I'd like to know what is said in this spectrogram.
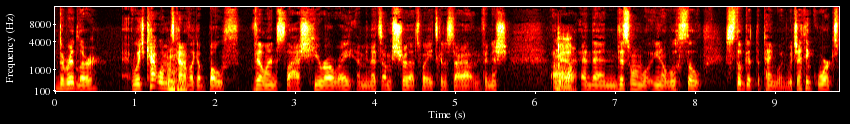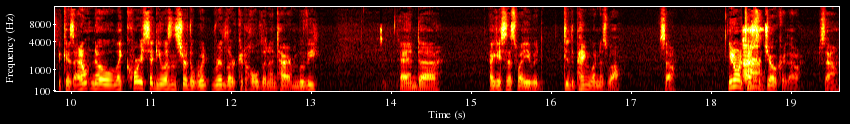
the Riddler, which Catwoman's kind of like a both villain slash hero, right? I mean, that's I'm sure that's the way it's going to start out and finish. Uh, Yeah. And then this one, will, you know, we'll still still get the Penguin, which I think works because I don't know. Like Corey said, he wasn't sure the Wid- Riddler could hold an entire movie, and uh, I guess that's why you would do the Penguin as well. So, you don't want to touch Uh. the Joker though. So,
